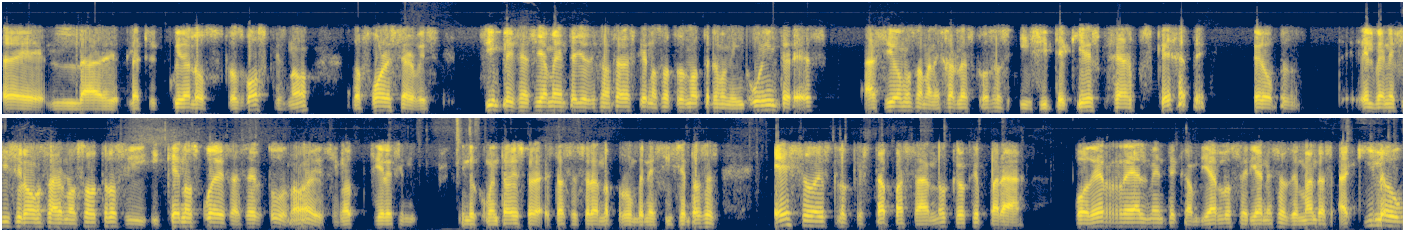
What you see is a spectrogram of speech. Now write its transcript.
eh, la, que cuida los, bosques, ¿no? The Forest Service. Simple y sencillamente ellos dijeron, sabes que nosotros no tenemos ningún interés, así vamos a manejar las cosas y si te quieres quejar, pues quéjate, pero pues el beneficio lo vamos a dar nosotros y, qué nos puedes hacer tú, ¿no? Si no si eres indocumentado estás esperando por un beneficio. Entonces, eso es lo que está pasando. Creo que para poder realmente cambiarlo serían esas demandas. Aquí lo,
